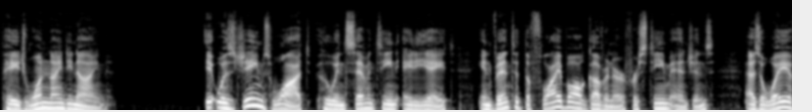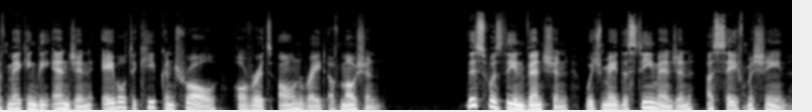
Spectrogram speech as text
Page 199. It was James Watt who in 1788 invented the flyball governor for steam engines as a way of making the engine able to keep control over its own rate of motion. This was the invention which made the steam engine a safe machine.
